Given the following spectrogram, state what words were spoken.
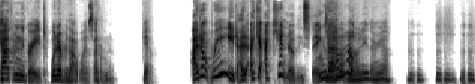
Catherine the Great, whatever that was. I don't know. Yeah. I don't read. I, I, I can't know these things. Yeah, I don't know. it either. Yeah. Mm-mm, mm-mm, mm-mm.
